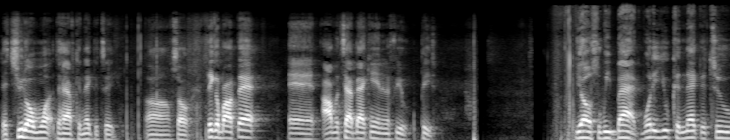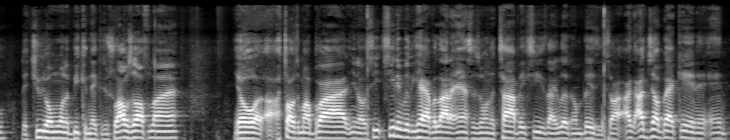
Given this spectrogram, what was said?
that you don't want to have connected to you? Um, so think about that, and I'm gonna tap back in in a few. Peace. Yo, so we back. What are you connected to that you don't want to be connected to? So I was offline. Yo, I, I talked to my bride. You know, she she didn't really have a lot of answers on the topic. She's like, "Look, I'm busy." So I, I, I back in, and, and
